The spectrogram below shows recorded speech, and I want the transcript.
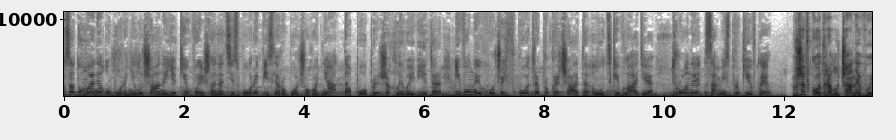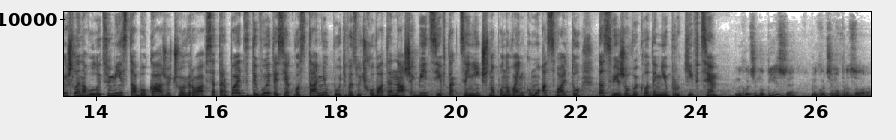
Позаду мене обурені лучани, які вийшли на ці збори після робочого дня та попри жахливий вітер. І вони хочуть вкотре прокричати луцькій владі дрони замість бруківки. Вже вкотре лучани вийшли на вулицю міста, бо кажуть, що увірвався терпець дивитись, як в останню путь везуть ховати наших бійців так цинічно по новенькому асфальту та свіжо викладеній бруківці. Ми хочемо більше, ми хочемо прозоро.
